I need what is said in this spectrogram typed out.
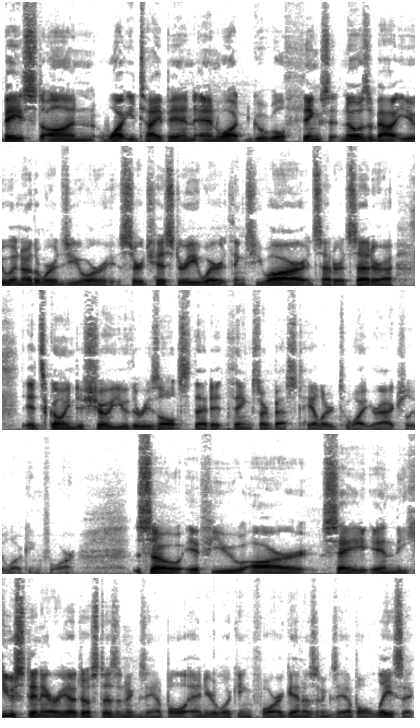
based on what you type in and what Google thinks it knows about you. In other words, your search history, where it thinks you are, et cetera, et cetera. It's going to show you the results that it thinks are best tailored to what you're actually looking for. So if you are, say, in the Houston area, just as an example, and you're looking for, again, as an example, LASIK,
